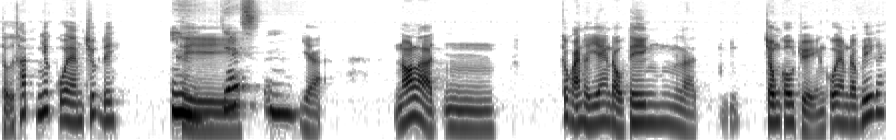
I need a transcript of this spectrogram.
thử thách nhất của em trước đi ừ, thì yes ừ. dạ nó là cái khoảng thời gian đầu tiên là trong câu chuyện của em đã viết ấy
